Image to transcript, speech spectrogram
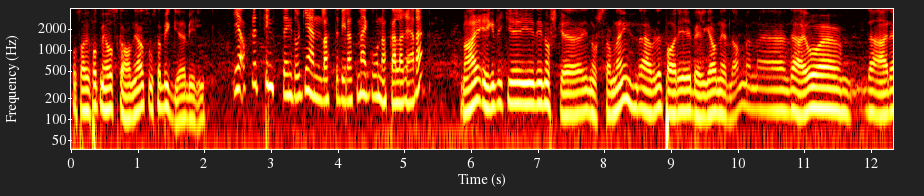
Og så har vi fått med oss Scania som skal bygge bilen. Ja, for det finnes det hydrogenlastebiler som er gode nok allerede? Nei, egentlig ikke i, de norske, i norsk sammenheng. Det er vel et par i Belgia og Nederland. Men uh, det er jo Det er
